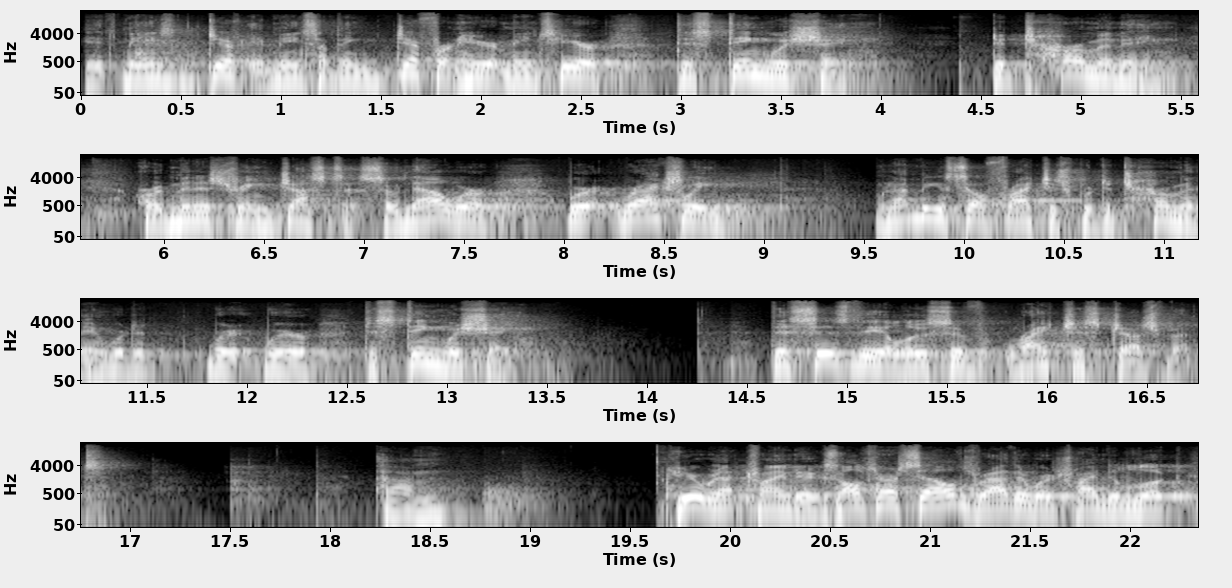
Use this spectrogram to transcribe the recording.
it means diff- it means something different here. It means here distinguishing, determining, or administering justice. So now we're we're, we're actually we're not being self-righteous. We're determining. We're, we're we're distinguishing. This is the elusive righteous judgment. Um, here we're not trying to exalt ourselves, rather, we're trying to look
